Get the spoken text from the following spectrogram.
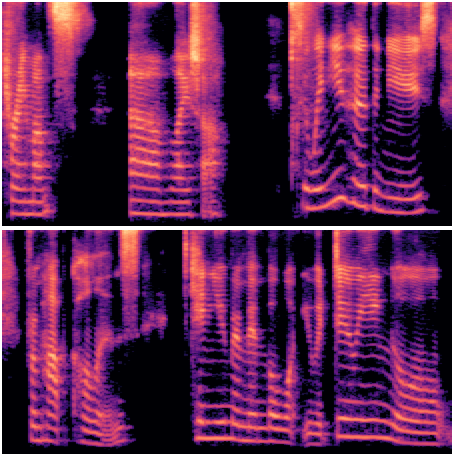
three months um, later. So, when you heard the news from HarperCollins, can you remember what you were doing or,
